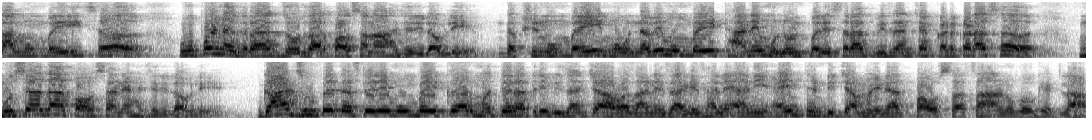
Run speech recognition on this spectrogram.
काल मुंबईसह उपनगरात जोरदार पावसानं हजेरी लावली. दक्षिण मुंबई नवी मुंबई ठाणे मुलुंड परिसरात विजांच्या कडकडासह मुसळधार पावसाने हजेरी लावली. गाठ झोपेत असलेले मुंबईकर मध्यरात्री विजांच्या आवाजाने जागे झाले आणि ऐन थंडीच्या महिन्यात पावसाचा अनुभव घेतला.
